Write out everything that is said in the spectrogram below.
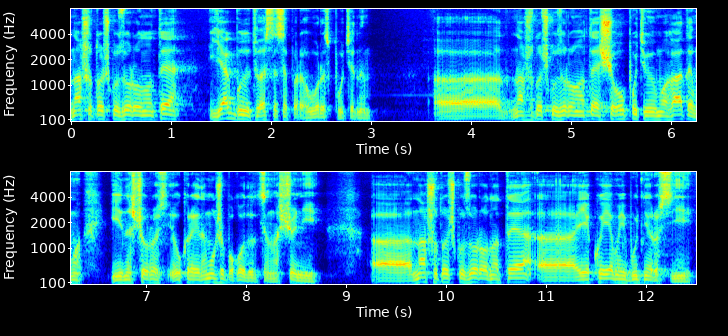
Нашу точку зору на те, як будуть вестися переговори з Путіним. Е, Нашу точку зору на те, чого Путін вимагатиме, і на що Україна може погодитися, на що ні. Е, Нашу точку зору на те, е, яке є майбутнє Росії.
